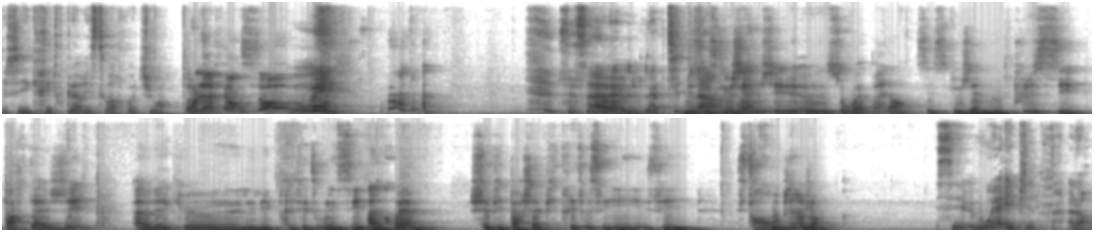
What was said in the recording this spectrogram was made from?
j'ai écrit toute leur histoire quoi, tu vois. On l'a fait ensemble! Oui. c'est ça, la, petite Mais c'est larme. ce que j'aime chez, euh, sur Wattpad, hein. c'est ce que j'aime le plus, c'est partager avec euh, les lectrices et tout, mais c'est incroyable, chapitre par chapitre et tout, c'est, c'est, c'est trop bien, genre. C'est ouais et puis alors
